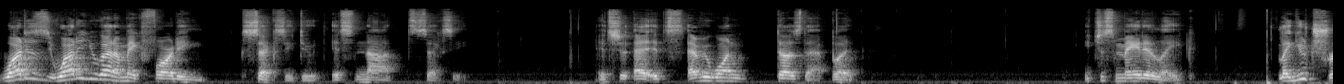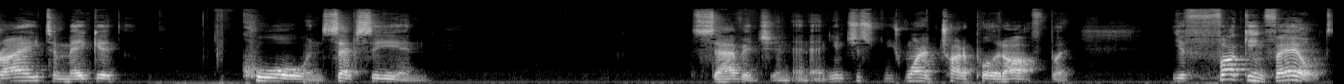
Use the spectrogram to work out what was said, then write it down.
Why does why do you gotta make farting sexy, dude? It's not sexy. It's just, eh, it's everyone does that, but you just made it like like you try to make it cool and sexy and savage and, and, and you just you want to try to pull it off but you fucking failed.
